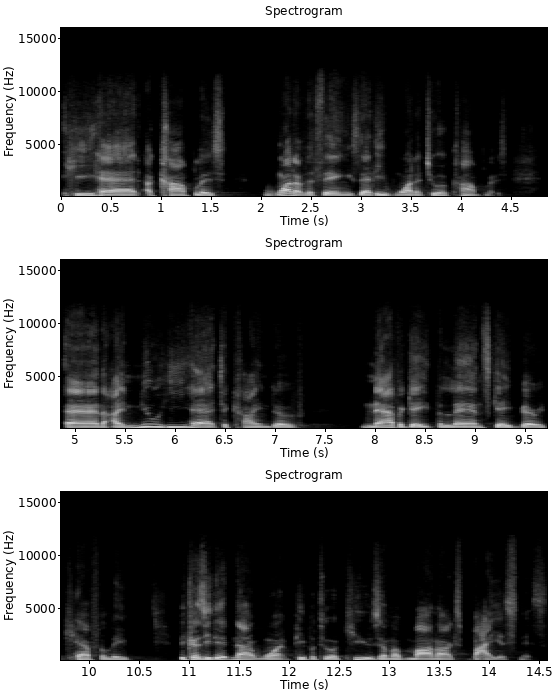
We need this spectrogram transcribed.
he had accomplished one of the things that he wanted to accomplish. And I knew he had to kind of navigate the landscape very carefully because he did not want people to accuse him of Monarch's biasness.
